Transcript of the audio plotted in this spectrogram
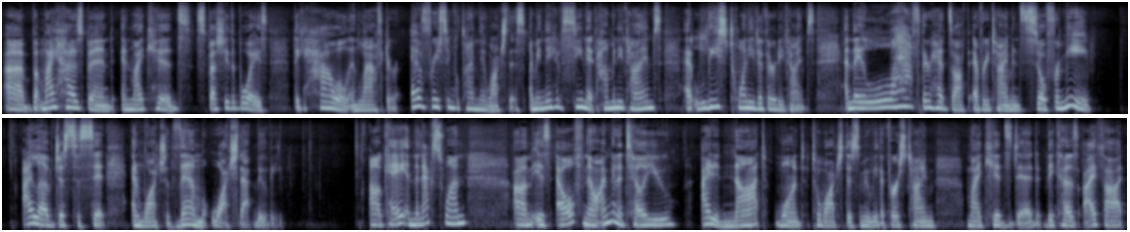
Uh, but my husband and my kids especially the boys they howl in laughter every single time they watch this. I mean they have seen it how many times? At least 20 to 30 times. And they laugh their heads off every time. And so for me i love just to sit and watch them watch that movie. Okay, and the next one um, is Elf. Now, I'm going to tell you, I did not want to watch this movie the first time my kids did because I thought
